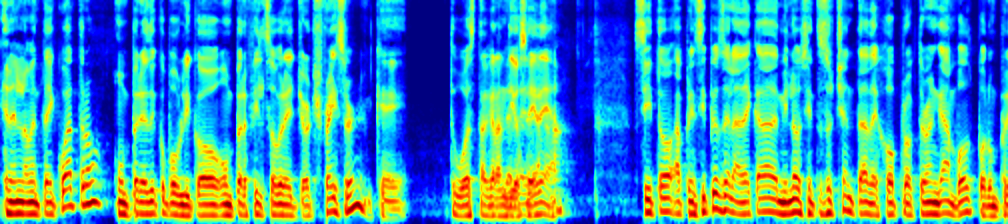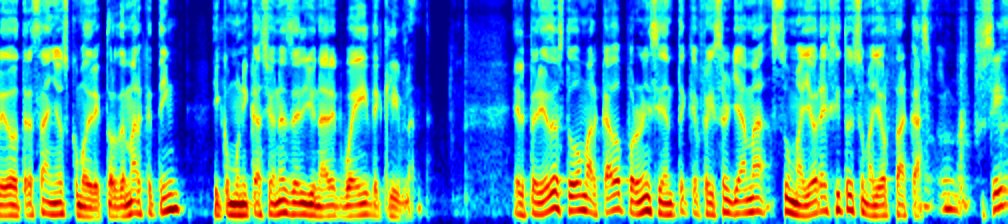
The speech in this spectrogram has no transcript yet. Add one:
En el 94, un periódico publicó un perfil sobre George Fraser, que tuvo esta grandiosa idea. Cito, a principios de la década de 1980 dejó Procter Gamble por un periodo de tres años como director de marketing y comunicaciones del United Way de Cleveland. El periodo estuvo marcado por un incidente que Fraser llama su mayor éxito y su mayor fracaso. Sí.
